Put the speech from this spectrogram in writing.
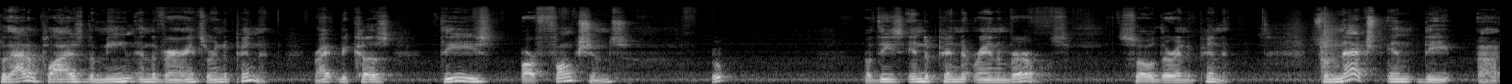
So that implies the mean and the variance are independent, right? Because these are functions of these independent random variables. So they're independent. So next in the uh,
